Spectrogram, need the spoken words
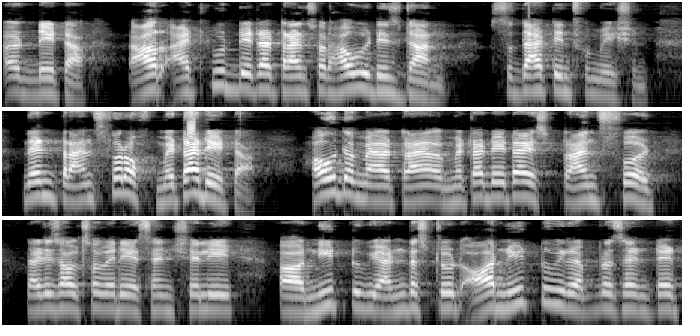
uh, data our attribute data transfer how it is done so that information then transfer of metadata how the meta metadata is transferred that is also very essentially uh, need to be understood or need to be represented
